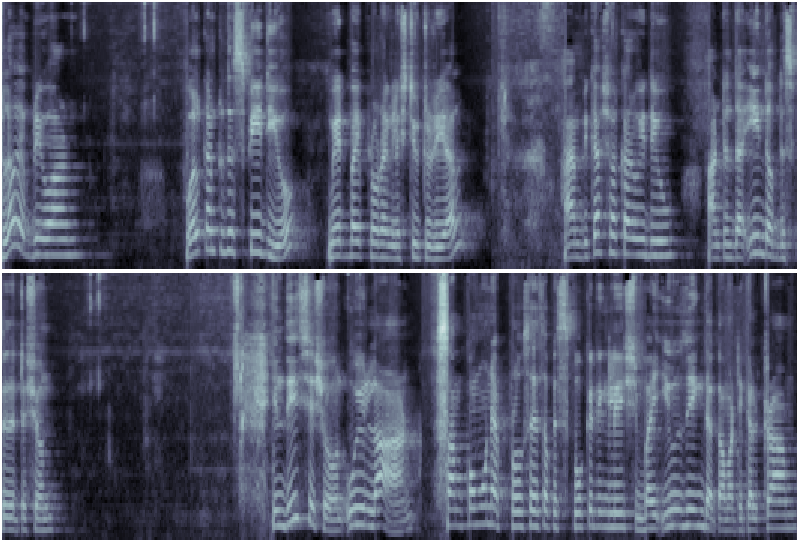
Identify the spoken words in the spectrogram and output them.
Hello everyone. Welcome to this video made by Flora English Tutorial. I am Bikash Sarkar with you until the end of this presentation. In this session, we will learn some common approaches of spoken English by using the grammatical term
